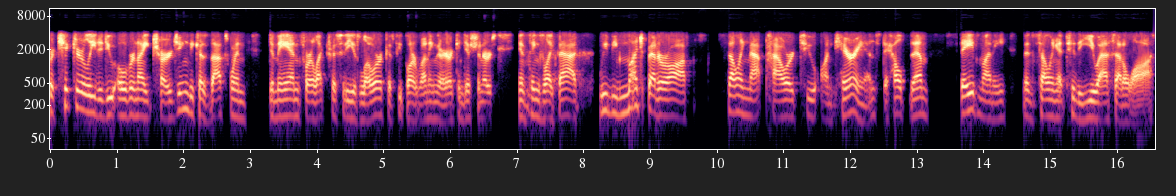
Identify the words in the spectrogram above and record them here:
particularly to do overnight charging, because that's when demand for electricity is lower because people are running their air conditioners and things like that we'd be much better off selling that power to Ontarians to help them save money than selling it to the U.S. at a loss.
